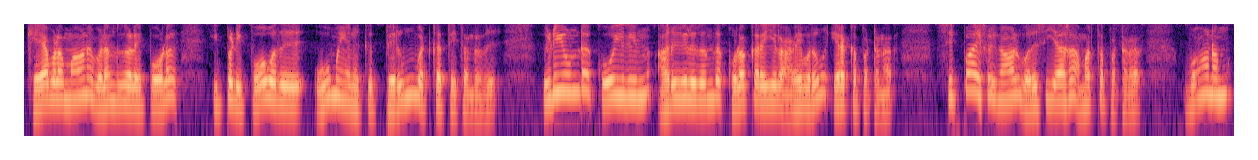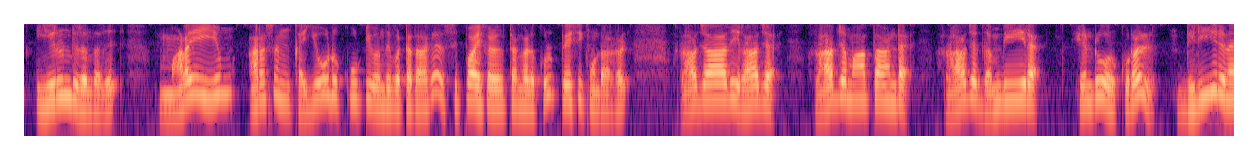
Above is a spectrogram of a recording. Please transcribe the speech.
கேவலமான விலங்குகளைப் போல இப்படி போவது ஊமையனுக்கு பெரும் வெட்கத்தை தந்தது. இடியுண்ட கோயிலின் அருகிலிருந்த குளக்கரையில் அனைவரும் இறக்கப்பட்டனர். சிப்பாய்களினால் வரிசையாக அமர்த்தப்பட்டனர். வானம் இருண்டிருந்தது. மலையையும் அரசன் கையோடு கூட்டி வந்து விட்டதாக சிப்பாய்கள் தங்களுக்குள் பேசிக்கொண்டார்கள். ராஜாதி ராஜ ராஜமாத்தாண்ட ராஜ கம்பீர என்று ஒரு குரல் திடீரென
